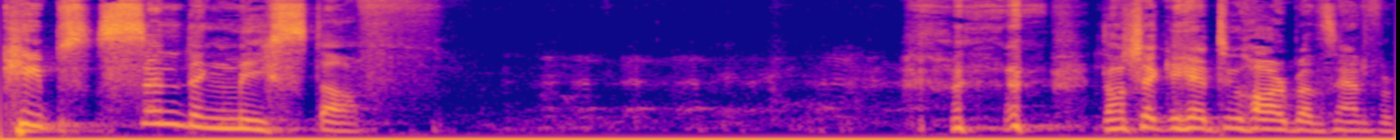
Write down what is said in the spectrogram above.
keeps sending me stuff. Don't shake your head too hard, Brother Sanford.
